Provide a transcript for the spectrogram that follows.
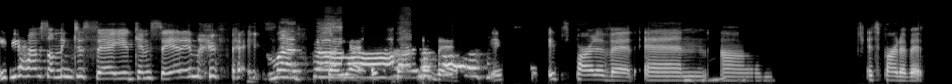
If you have something to say, you can say it in my face. Let's go. yeah, it's part of it. It's it's part of it, and mm-hmm. um, it's part of it.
